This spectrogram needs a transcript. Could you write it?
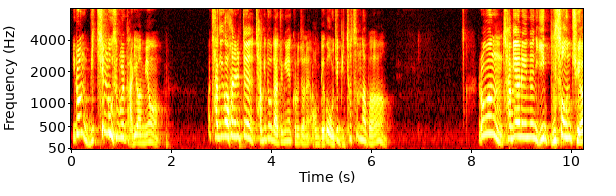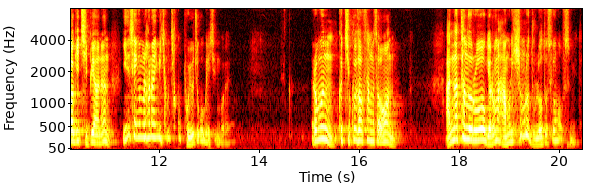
이런 미친 모습을 발휘하며 자기가 화낼 때 자기도 나중에 그러잖아요. 어, 내가 어제 미쳤었나 봐. 여러분, 자기 안에 있는 이 무서운 죄악이 지배하는 인생을 하나님이 지금 자꾸 보여주고 계신 거예요. 여러분, 그 집구석 상선 안 나타나도록 여러분 아무리 힘으로 눌러도 소용없습니다.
